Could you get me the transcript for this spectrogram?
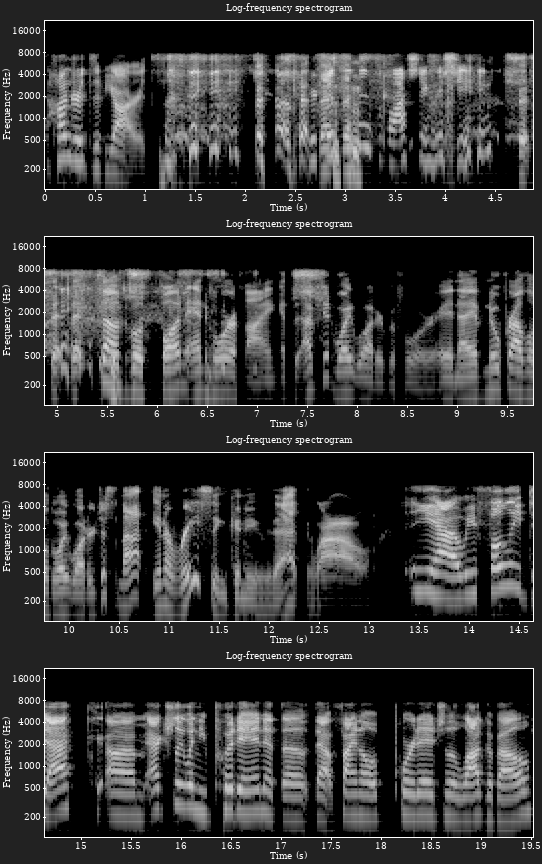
hundreds of yards. that, You're that- just in this washing machine. that, that, that sounds both fun and horrifying. It's, I've did whitewater before, and I have no problem with whitewater, just not in a racing canoe. That wow. Yeah, we fully deck. Um, actually, when you put in at the that final portage, the La Gabelle,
